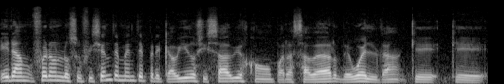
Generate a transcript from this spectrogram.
eran, fueron lo suficientemente precavidos y sabios como para saber de vuelta que,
